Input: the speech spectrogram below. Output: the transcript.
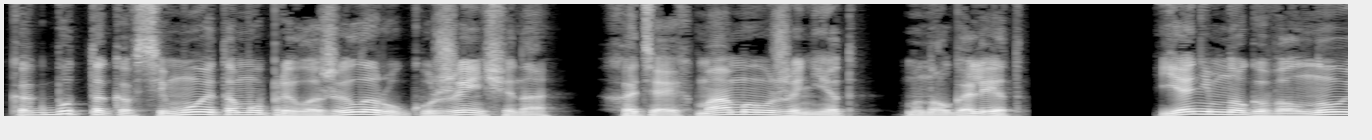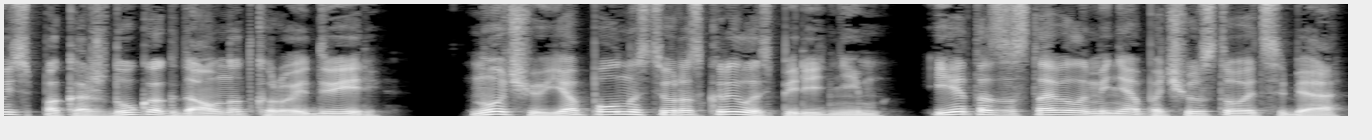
как будто ко всему этому приложила руку женщина, хотя их мамы уже нет много лет. Я немного волнуюсь, пока жду, когда он откроет дверь. Ночью я полностью раскрылась перед ним, и это заставило меня почувствовать себя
